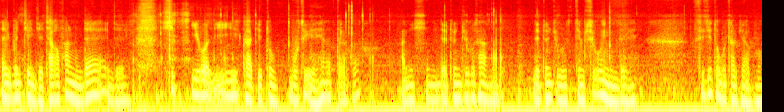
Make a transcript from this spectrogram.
자, 이번 주 이제 작업하는데 이제 12월 2일까지 또 못 쓰게 해놨더라고요. 아니 내돈 주고 산내 돈 주고 지금 쓰고 있는데 쓰지도 못하게 하고.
